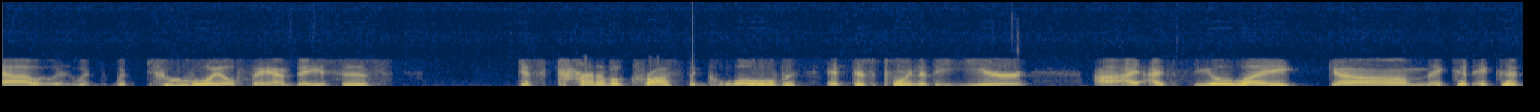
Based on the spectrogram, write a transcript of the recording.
Uh, with, with two loyal fan bases, just kind of across the globe at this point of the year. Uh, I, I feel like um, it could it could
